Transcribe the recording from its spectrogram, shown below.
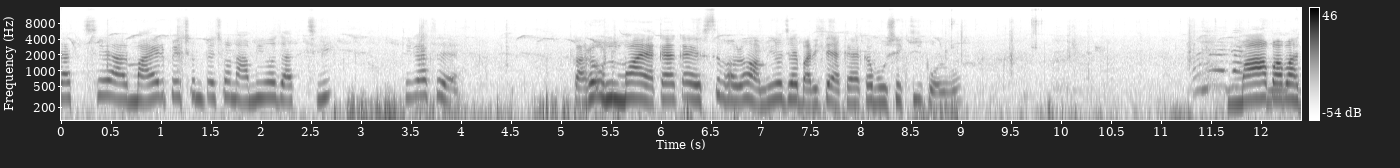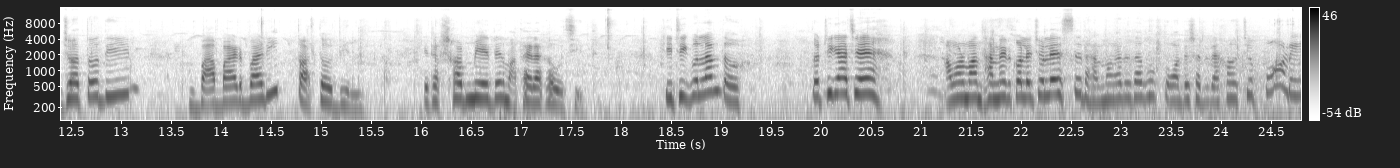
যাচ্ছে আর মায়ের পেছন পেছন আমিও যাচ্ছি, ঠিক আছে? কারণ মা একা একা এসছে, ভাবলাম আমিও যাই বাড়িতে একা একা বসে কি করব? মা বাবা যতদিন, বাবার বাড়ি ততদিন। এটা সব মেয়েদের মাথায় রাখা উচিত। কি ঠিক বললাম তো? তো ঠিক আছে, আমার মা ধানের কলে চলে এসছে, ধান ভাঙাতে থাকুক, তোমাদের সাথে দেখা হচ্ছে পরে।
